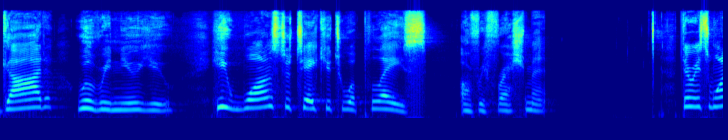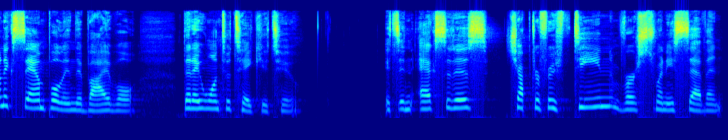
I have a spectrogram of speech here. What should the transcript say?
God will renew you. He wants to take you to a place of refreshment. There is one example in the Bible that I want to take you to. It's in Exodus chapter 15, verse 27.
